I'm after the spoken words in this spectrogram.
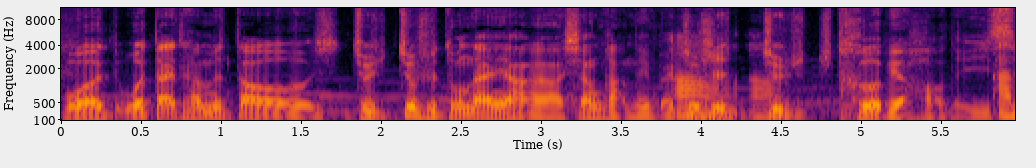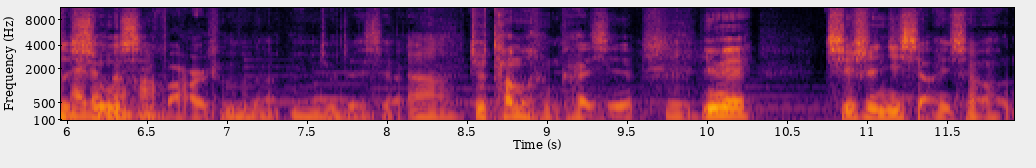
我我带他们到就就是东南亚啊、香港那边，啊就是啊就是特别好的一次休息玩什么的，就这些。啊，就他们很开心，是因为其实你想一想，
